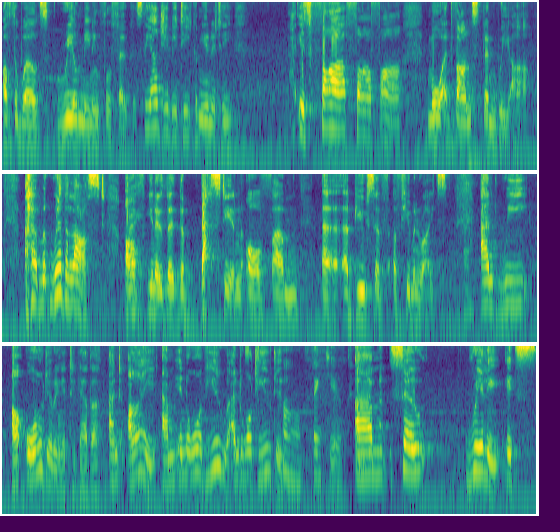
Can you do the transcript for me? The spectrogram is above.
of the world's real meaningful focus. The LGBT community is far, far, far more advanced than we are. Um, we're the last of, Right. you know, the, the bastion of um, uh, abuse of, of human rights. And we are all doing it together, and I am in awe of you and what you do. Oh, thank you. Um, so, really, it's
